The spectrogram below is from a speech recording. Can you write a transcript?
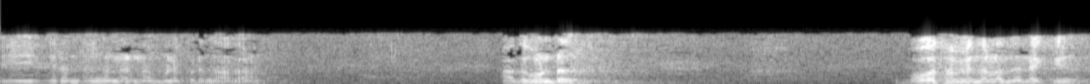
ഈ ഗ്രന്ഥങ്ങളിലെല്ലാം വെളിപ്പെടുന്ന അതാണ്. അതുകൊണ്ട് ബോധം എന്നുള്ള നിലയ്ക്ക്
